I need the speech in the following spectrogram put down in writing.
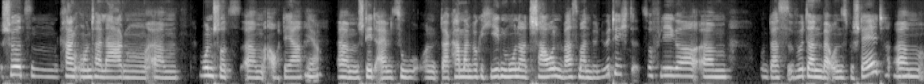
Schürzen, Krankenunterlagen, ähm, Mundschutz, ähm, auch der ja. ähm, steht einem zu. Und da kann man wirklich jeden Monat schauen, was man benötigt zur Pflege. Ähm, und das wird dann bei uns bestellt. Mhm. Ähm,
